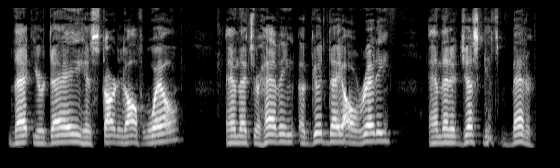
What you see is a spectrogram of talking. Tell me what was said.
that your day has started off well and that you're having a good day already and that it just gets better.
